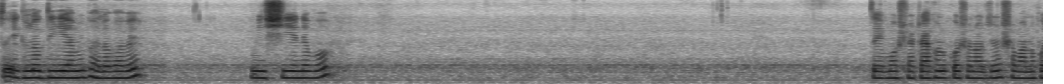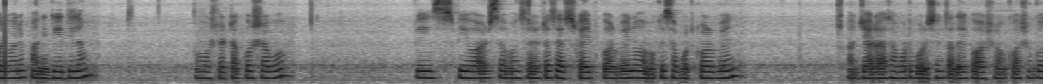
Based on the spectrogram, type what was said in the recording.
তো এগুলো দিয়ে আমি ভালোভাবে মিশিয়ে নেব। তো এই মশলাটা এখন কষানোর জন্য সামান্য পরিমাণে পানি দিয়ে দিলাম। তো মশলাটা কষাবো। প্লিজ ভিউয়ার্স, আমার চ্যানেলটা সাবস্ক্রাইব করবেন ও আমাকে সাপোর্ট করবেন। আর যারা সাপোর্ট করেছেন তাদেরকে অসংখ্য অসংখ্য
